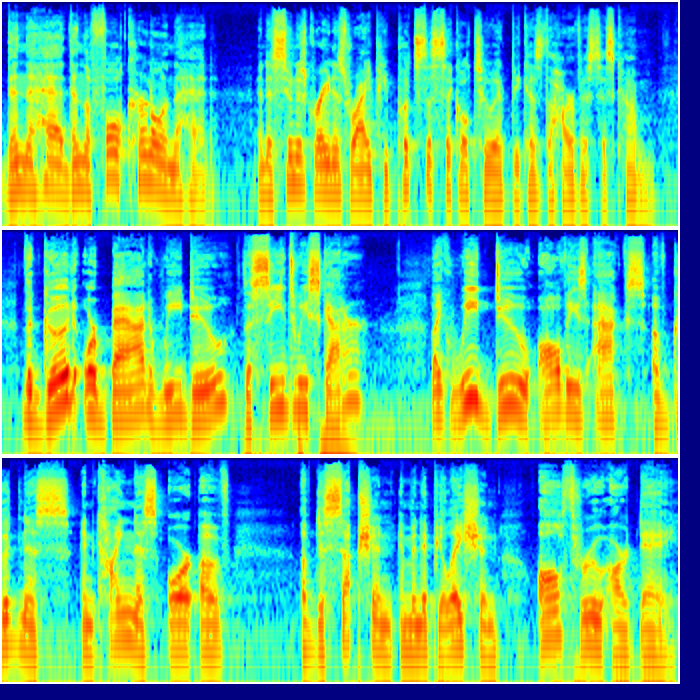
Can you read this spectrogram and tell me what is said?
then the head, then the full kernel in the head. And as soon as grain is ripe, he puts the sickle to it because the harvest has come the good or bad we do, the seeds we scatter, like we do all these acts of goodness and kindness or of, of deception and manipulation all through our day.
